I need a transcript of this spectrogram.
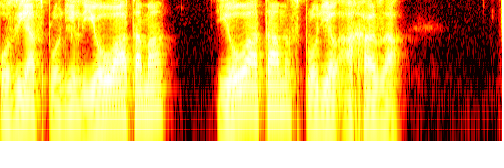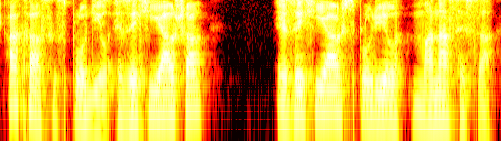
Ozia splodil Joátama, Joátam splodil Achaza. Achaz splodil Ezechiáša, Ezechiáš splodil Manasesa –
